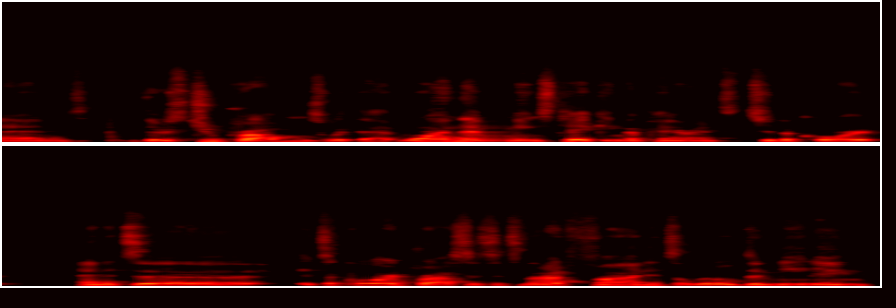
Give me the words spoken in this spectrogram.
And there's two problems with that. One, that means taking the parent to the court and it's a it's a court process. It's not fun. It's a little demeaning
